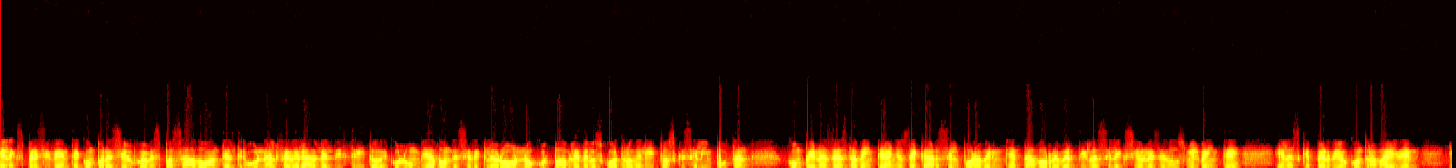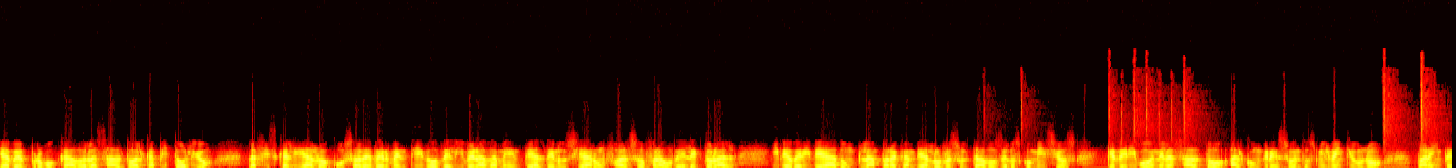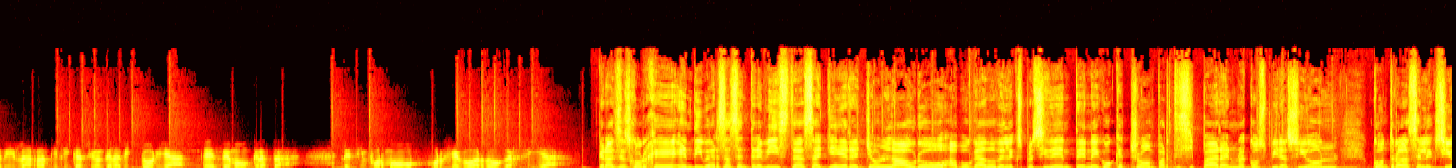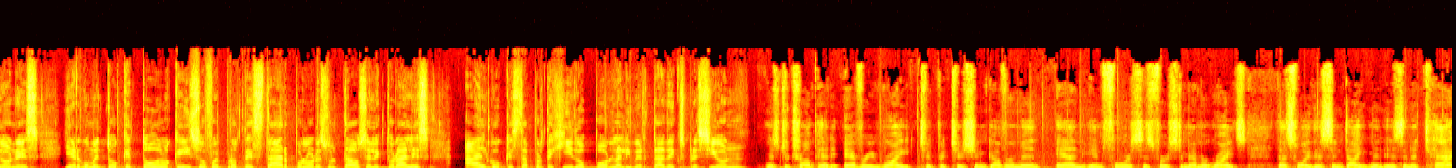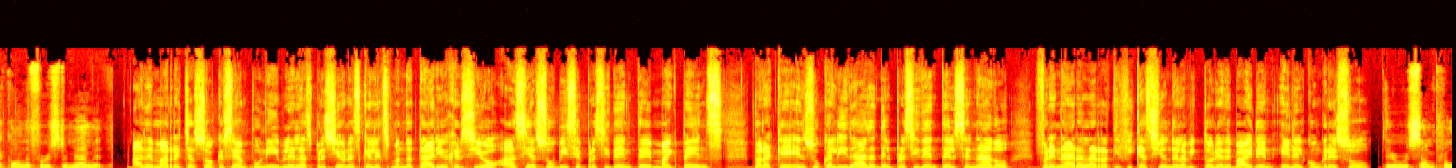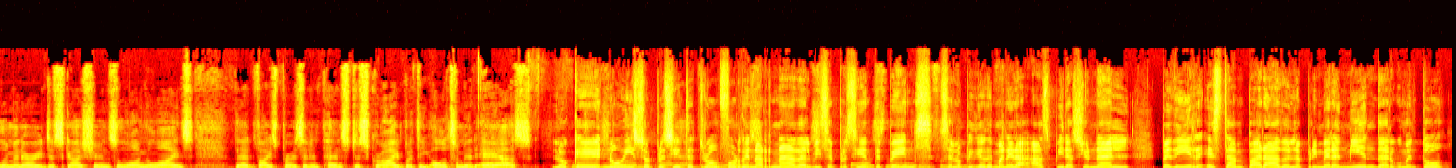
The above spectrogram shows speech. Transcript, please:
El expresidente compareció el jueves pasado ante el Tribunal Federal del Distrito de Columbia, donde se declaró no culpable de los cuatro delitos que se le imputan, con penas de hasta 20 años de cárcel por haber intentado revertir las elecciones de 2020, en las que perdió contra Biden, y haber provocado el asalto al Capitolio. La Fiscalía lo acusa de haber mentido deliberadamente al denunciar un falso fraude electoral y de haber ideado un plan para cambiar los resultados de los comicios que derivó en el asalto al Congreso en 2021 para impedir la ratificación de la victoria del demócrata. Les informó Jorge Eduardo García. Gracias Jorge. En diversas entrevistas ayer, John Lauro, abogado del expresidente, negó que Trump participara en una conspiración contra las elecciones y argumentó que todo lo que hizo fue protestar por los resultados electorales, algo que está protegido por la libertad de expresión. Mr. Trump had every right to petition government and enforce his First Amendment rights. That's why this indictment is an attack on the First Amendment. Además, rechazó que sean punibles las presiones que el exmandatario ejerció hacia su vicepresidente Mike Pence para que, en su calidad del presidente del Senado, frenara la ratificación de la victoria de Biden en el Congreso. There were some preliminary discussions along the lines that Vice President Pence described, but the ultimate ask lo que no hizo el presidente Trump fue ordenar nada al vicepresidente Pence. Se lo pidió de manera aspiracional. Pedir está amparado en la primera enmienda, argumentó.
